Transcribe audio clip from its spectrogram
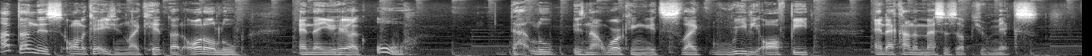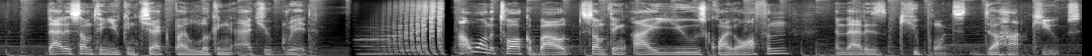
I've done this on occasion, like hit that auto loop, and then you hear like, "Ooh, that loop is not working." It's like really offbeat, and that kind of messes up your mix. That is something you can check by looking at your grid. I want to talk about something I use quite often, and that is cue points, the hot cues.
